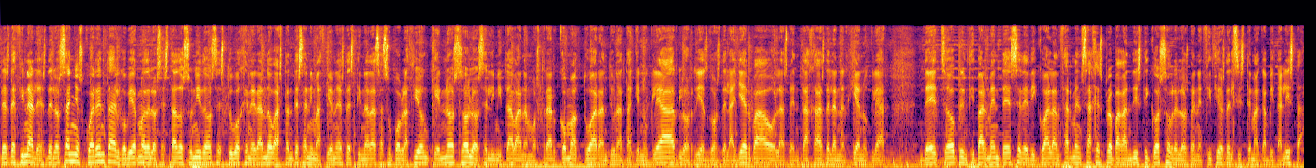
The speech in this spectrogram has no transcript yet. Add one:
Desde finales de los años 40 el gobierno de los Estados Unidos estuvo generando bastantes animaciones destinadas a su población que no solo se limitaban a mostrar cómo actuar ante un ataque nuclear, los riesgos de la hierba o las ventajas de la energía nuclear. De hecho, principalmente se dedicó a lanzar mensajes propagandísticos sobre los beneficios del sistema capitalista.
